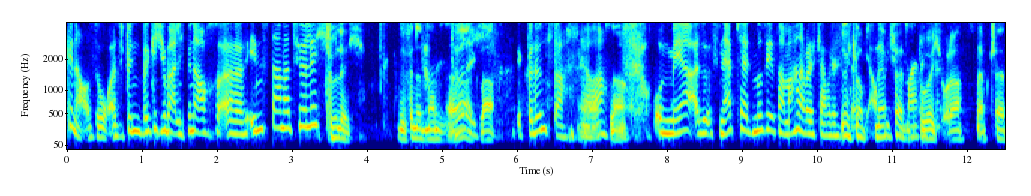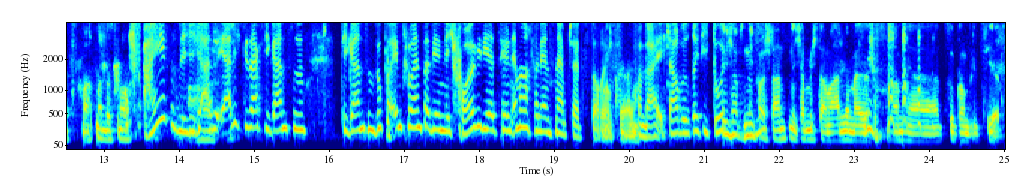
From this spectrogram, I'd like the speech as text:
Genau so. Also ich bin wirklich überall. Ich bin auch äh, Insta natürlich. Natürlich. Wie findet man? Natürlich. Ja, klar. Ich bin Insta, ja. ja. Und mehr, also Snapchat muss ich jetzt mal machen, aber ich glaube, das ist Ich glaube, Snapchat ist durch, oder? Snapchat, macht man das noch? Ich weiß es nicht. Ich, also ehrlich gesagt, die ganzen die ganzen Super-Influencer, denen ich folge, die erzählen immer noch von ihren Snapchat-Stories. Okay. Von daher, ich glaube, richtig durch. Ich habe es nie verstanden. Ich habe mich da mal angemeldet. Das war mir zu kompliziert.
